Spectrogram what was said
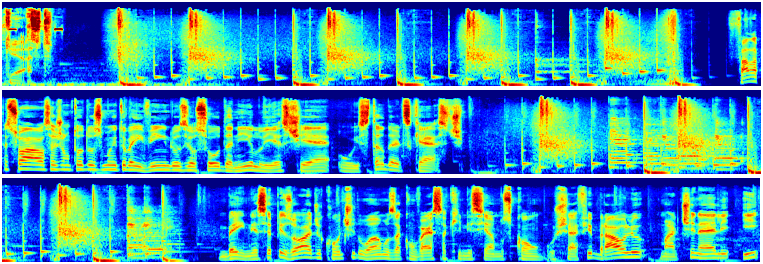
Cast. Fala pessoal, sejam todos muito bem-vindos. Eu sou o Danilo e este é o Standards Cast. Bem, nesse episódio continuamos a conversa que iniciamos com o chefe Braulio, Martinelli e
